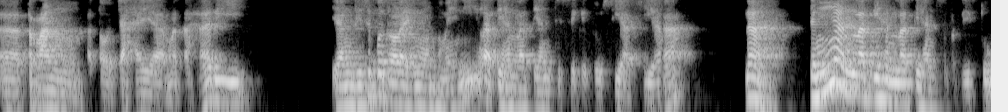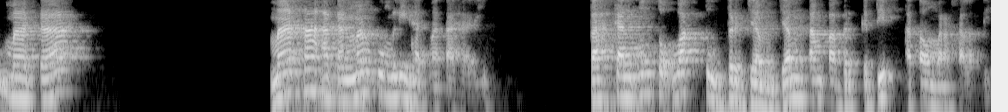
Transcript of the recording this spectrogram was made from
uh, terang atau cahaya matahari yang disebut oleh Imam Khomeini latihan-latihan fisik itu sia-sia. Nah, dengan latihan-latihan seperti itu maka mata akan mampu melihat matahari bahkan untuk waktu berjam-jam tanpa berkedip atau merasa letih.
